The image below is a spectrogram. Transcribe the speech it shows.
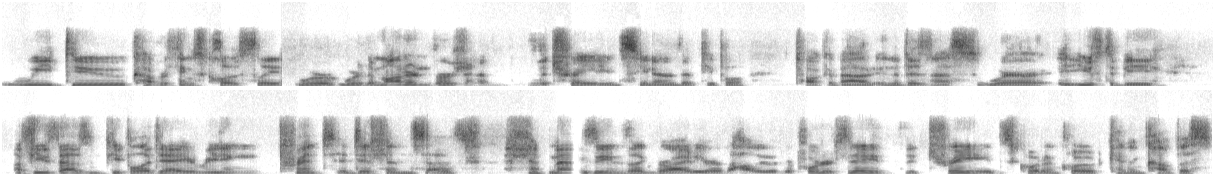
we do cover things closely. We're we're the modern version of the trades, you know, that people talk about in the business, where it used to be a few thousand people a day reading print editions of magazines like Variety or The Hollywood Reporter. Today, the trades, quote unquote, can encompass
